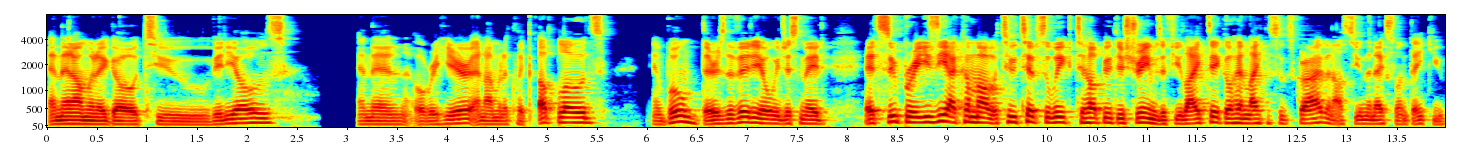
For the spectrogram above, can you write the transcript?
And then I'm gonna go to videos. And then over here, and I'm gonna click uploads and boom, there's the video we just made. It's super easy. I come out with two tips a week to help you with your streams. If you liked it, go ahead and like and subscribe, and I'll see you in the next one. Thank you.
